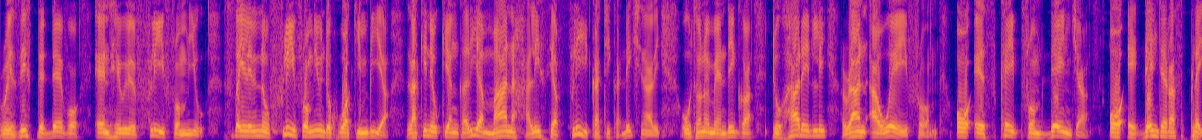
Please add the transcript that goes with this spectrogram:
Resist the devil and he will flee from you. Sasa ile neno flee from you ndio kuwakimbia. Lakini ukiangalia maana halisi ya flee katika dictionary utaona imeandikwa to hurriedly run away from or escape from danger or a dangerous place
